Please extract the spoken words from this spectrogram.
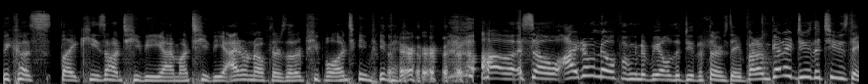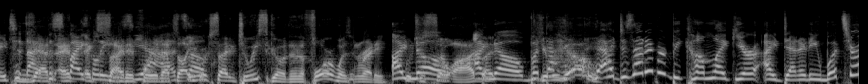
because, like, he's on TV, I'm on TV. I don't know if there's other people on TV there. uh, so I don't know if I'm going to be able to do the Thursday, but I'm going to do the Tuesday tonight. That's- the Spike I'm Lees. excited yeah, for you. That's all. You so- were excited two weeks ago. Then the floor wasn't ready. I which know. is so odd. I know, but here that, we go. that- does that ever become like your identity? What's your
